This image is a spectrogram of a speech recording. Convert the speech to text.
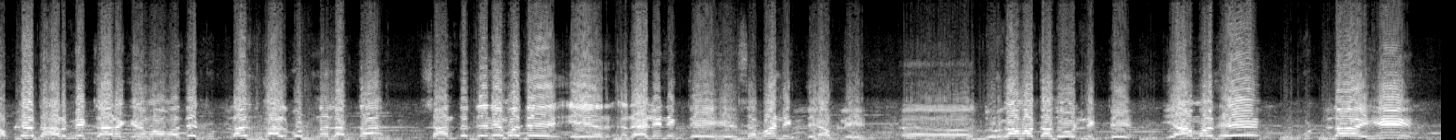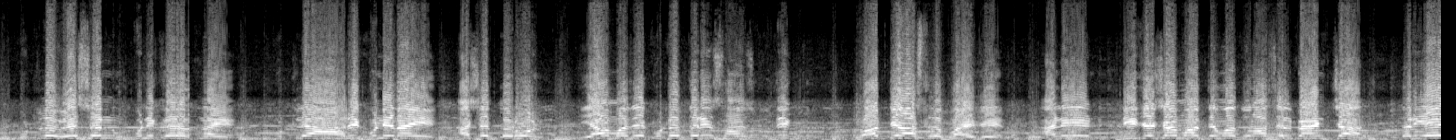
आपल्या धार्मिक कार्यक्रमामध्ये कुठलाच गालबोट न लागता शांततेने मध्ये हे रॅली निघते हे सभा निघते आपली दुर्गा दुर्गामाता दौड निघते. यामध्ये कुठलाही कुठलं व्यसन कुणी करत नाही कुठल्या आहारी कुणी नाही असे तरुण यामध्ये कुठंतरी सांस्कृतिक वाद्य असलं पाहिजे. आणि डीजेच्या माध्यमातून असेल बँडच्या तर हे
